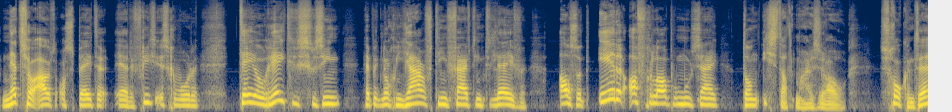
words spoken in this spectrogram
Net zo oud als Peter R. de Vries is geworden. Theoretisch gezien heb ik nog een jaar of 10, 15 te leven. Als het eerder afgelopen moet zijn, dan is dat maar zo. Schokkend, hè?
